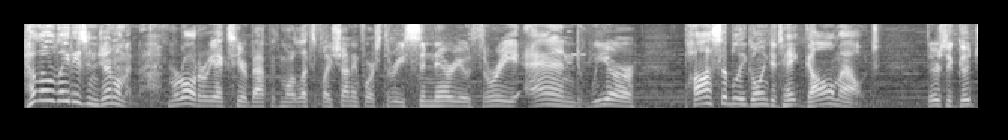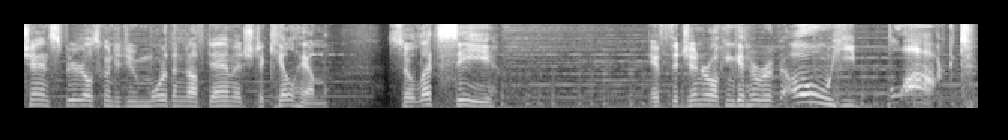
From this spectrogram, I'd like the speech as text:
Hello, ladies and gentlemen. Marauder EX here, back with more Let's Play Shining Force 3 Scenario 3, and we are possibly going to take Galm out. There's a good chance Spiriel's going to do more than enough damage to kill him. So let's see if the General can get her Oh, he blocked!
